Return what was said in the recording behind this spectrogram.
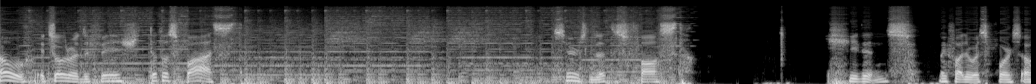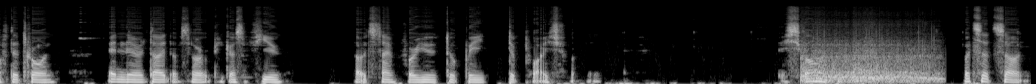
Oh, it's already finished. That was fast. Seriously, that is fast. Hiddens. My father was forced off the throne and later died of sorrow because of you. Now it's time for you to pay the price for it. He's gone. What's that sound?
